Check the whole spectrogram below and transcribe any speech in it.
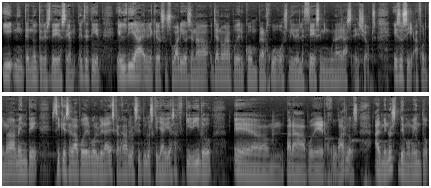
y Nintendo 3DS. Es decir, el día en el que los usuarios ya no, ya no van a poder comprar juegos ni DLCs en ninguna de las eShops. Eso sí, afortunadamente sí que se va a poder volver a descargar los títulos que ya habías adquirido Em, para poder jugarlos, al menos de momento.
